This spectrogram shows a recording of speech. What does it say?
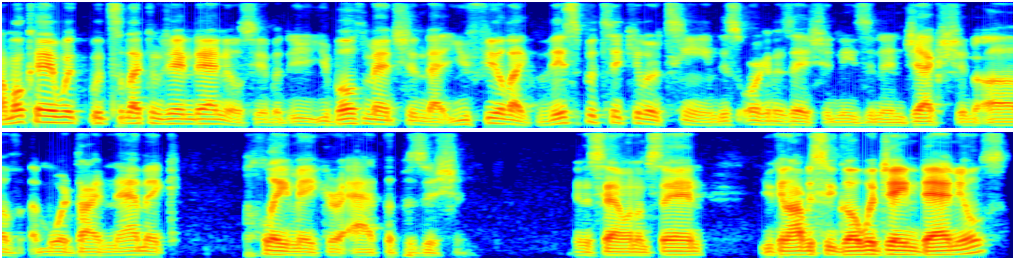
I'm okay with with selecting Jayden Daniels here, but you, you both mentioned that you feel like this particular team, this organization needs an injection of a more dynamic playmaker at the position. You understand what I'm saying? You can obviously go with Jayden Daniels.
